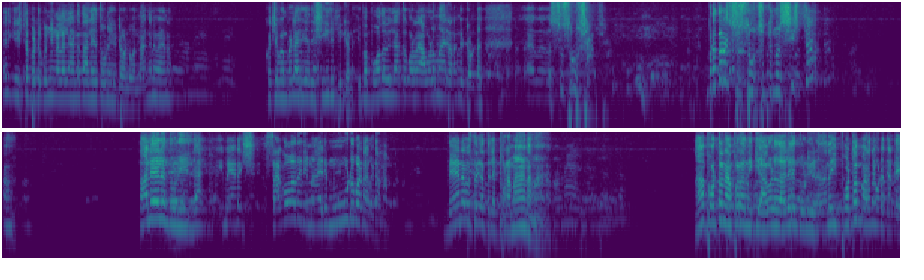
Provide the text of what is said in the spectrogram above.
എനിക്ക് ഇഷ്ടപ്പെട്ട് കുഞ്ഞുങ്ങളെല്ലാം എന്റെ തലയിൽ തുണി ഇട്ടുകൊണ്ട് വന്നു. അങ്ങനെ വേണം. കൊച്ചു പെൺപിള്ളേരെ അത് ശീലിപ്പിക്കണം. ഇപ്പൊ ബോധമില്ലാത്ത കുറെ ഏഹ് ശുശ്രൂഷ. ബ്രദർ ശുശ്രൂഷിക്കുന്നു സിസ്റ്റർ തലയിലും തുണിയില്ല. ഇവയുടെ സഹോദരിമാര് മൂടുപട വിടണം. വേദപുസ്തകത്തിലെ പ്രമാണമാണ്. ആ പൊട്ടൻ അപ്പുറം നിൽക്കുക അവൾ തലയിൽ തുണി ഇടണം ഈ പൊട്ടൻ പറഞ്ഞു കൊടുക്കണ്ടേ?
